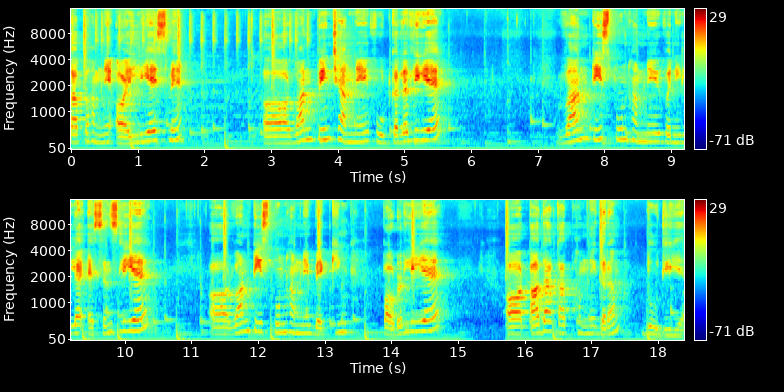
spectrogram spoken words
कप हमने ऑयल लिया है इसमें। और वन पिंच हमने फ़ूड कलर लिया है। वन टीस्पून हमने वनीला एसेंस लिया है। और वन टीस्पून हमने बेकिंग पाउडर लिया है। और आधा कप हमने गरम दूध लिया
